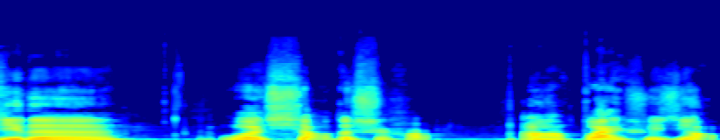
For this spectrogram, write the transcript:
记得我小的时候啊，不爱睡觉，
